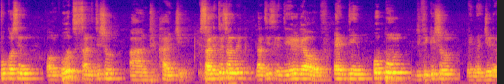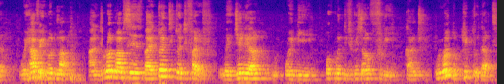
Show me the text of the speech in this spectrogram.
focusing on both sanitation and hygiene. Sanitation that is in the area of ending open defecation in Nigeria we have a roadmap, and the roadmap says by 2025, Nigeria will be open defecation free country. We want to keep to that.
